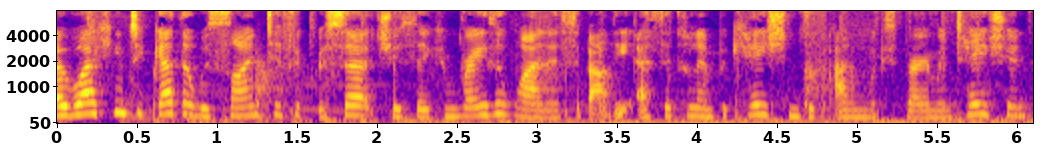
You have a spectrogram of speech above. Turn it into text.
By working together with scientific researchers, they can raise awareness about the ethical implications of animal experimentation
